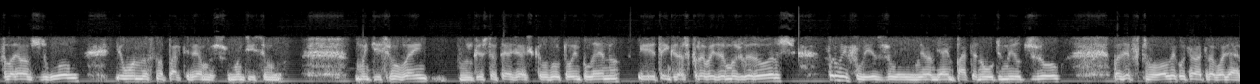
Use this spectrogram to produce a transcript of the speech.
flagrantes de golo e uma na segunda parte tivemos muitíssimo, muitíssimo bem, porque a estratégia acho que ele voltou em pleno e tenho que dar os parabéns aos meus jogadores. Foram infelizes, o William empata no último minuto do jogo, mas é futebol, é continuar a trabalhar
